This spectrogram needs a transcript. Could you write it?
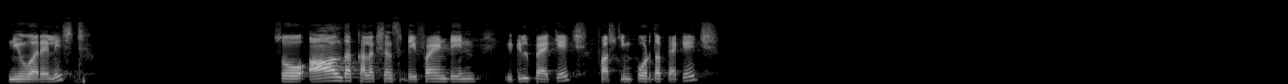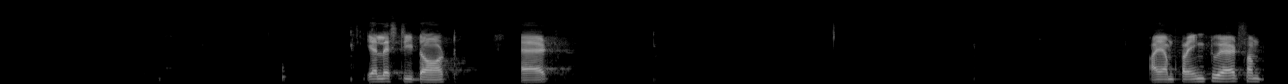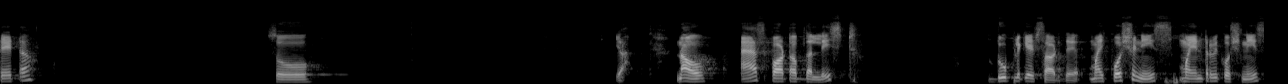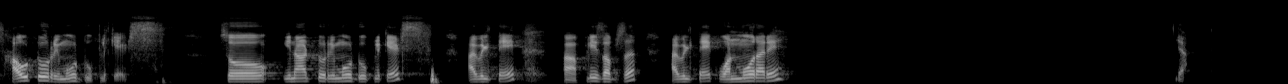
new array list. So all the collections defined in util package first import the package. Lst dot add I am trying to add some data. So yeah. Now as part of the list duplicates are there. My question is my interview question is how to remove duplicates? So in order to remove duplicates I will take uh, please observe I will take one more array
